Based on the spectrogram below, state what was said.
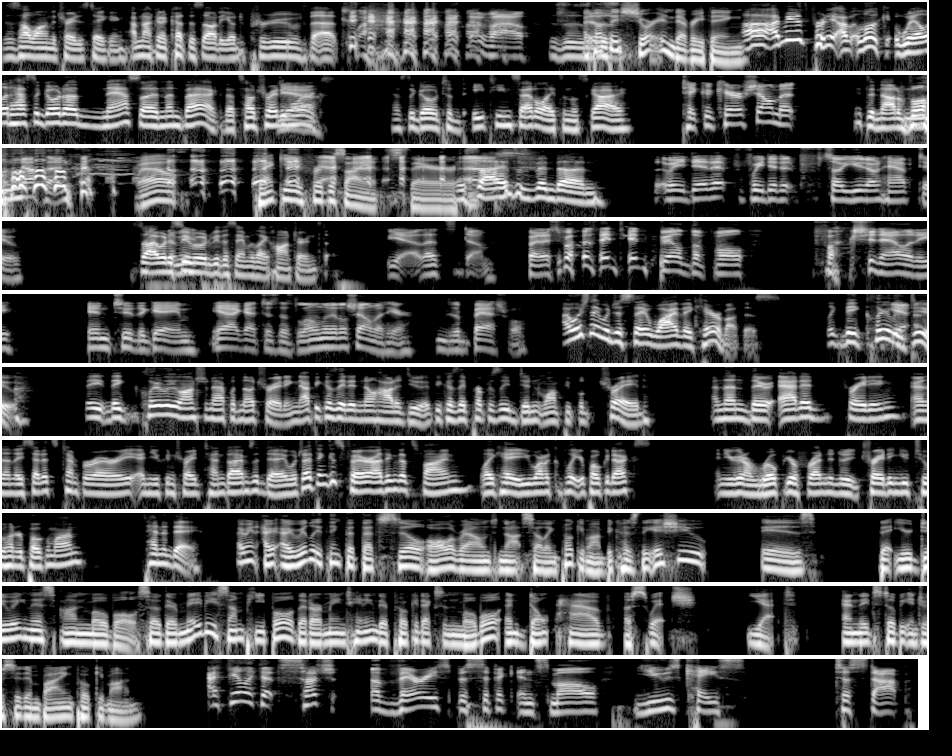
This is how long the trade is taking. I'm not going to cut this audio to prove that wow. this is. I thought this- they shortened everything. uh, I mean, it's pretty. I, look, Will, it has to go to NASA and then back. That's how trading Yeah. works. It has to go to 18 satellites in the sky. Take good care of Shelmet. It did not evolve. Nothing. Well, thank you for the science there. the science has been done. we did it. We did it so you don't have to. So I would I assume mean- it would be the same with like Haunter and stuff. Yeah, that's dumb. But I suppose they didn't build the full functionality into the game. Yeah, I got just this lonely little Shelmet here. Just bashful. I wish they would just say why they care about this. Like they clearly Yeah. do. They they clearly launched an app with no trading, not because they didn't know how to do it, because they purposely didn't want people to trade. And then they're added trading, and then they said it's temporary, and you can trade ten times a day, which I think is fair. I think that's fine. Like, hey, you want to complete your Pokedex, and you're gonna rope your friend into trading you 200 Pokemon, ten a day. I mean, I, I really think that that's still all around not selling Pokemon because the issue is that you're doing this on mobile. So there may be some people that are maintaining their Pokedex in mobile and don't have a Switch yet, and they'd still be interested in buying Pokemon. I feel like that's such a very specific and small use case to stop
